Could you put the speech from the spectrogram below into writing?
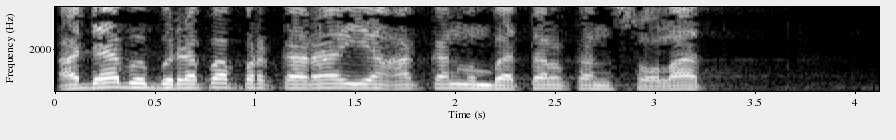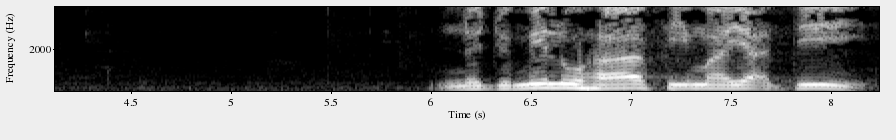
Ada beberapa perkara yang akan membatalkan solat Nujmiluha fima ya'ti.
